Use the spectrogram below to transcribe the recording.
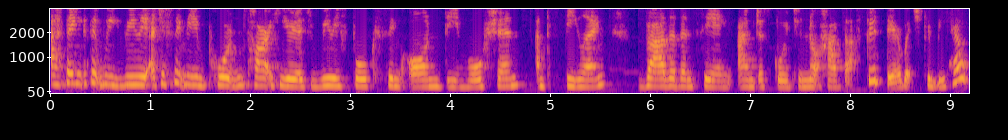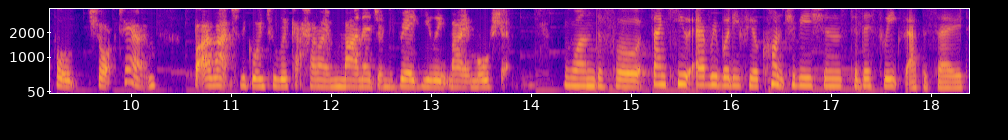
I think that we really, I just think the important part here is really focusing on the emotion and the feeling rather than saying, I'm just going to not have that food there, which can be helpful short term but I'm actually going to look at how I manage and regulate my emotions. Wonderful. Thank you, everybody, for your contributions to this week's episode.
